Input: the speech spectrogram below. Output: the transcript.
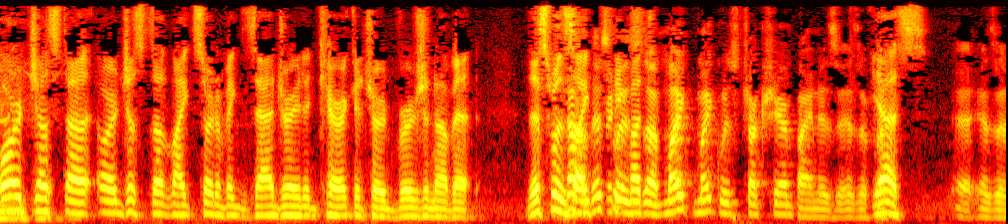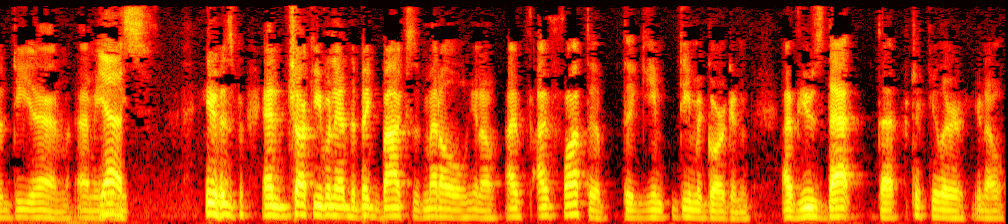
or just a or just a like sort of exaggerated, caricatured version of it. This was no, like this pretty was much uh, Mike. Mike was Chuck Champagne as as a yes, uh, as a DM. I mean, yes, he, he was, and Chuck even had the big box of metal. You know, I've I've fought the the Ge- Demogorgon. I've used that that particular you know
